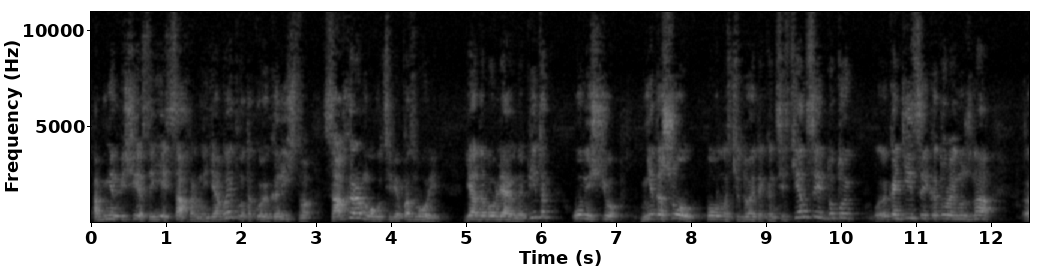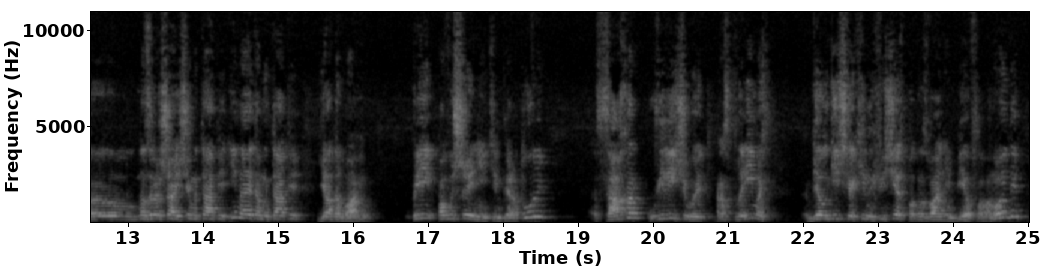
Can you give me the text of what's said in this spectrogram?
обмен веществ и есть сахарный диабет, вот такое количество сахара могут себе позволить. Я добавляю напиток. Он еще не дошел полностью до этой консистенции, до той кондиции, которая нужна э, на завершающем этапе. И на этом этапе я добавил. При повышении температуры сахар увеличивает растворимость биологически активных веществ под названием биофлавоноиды.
